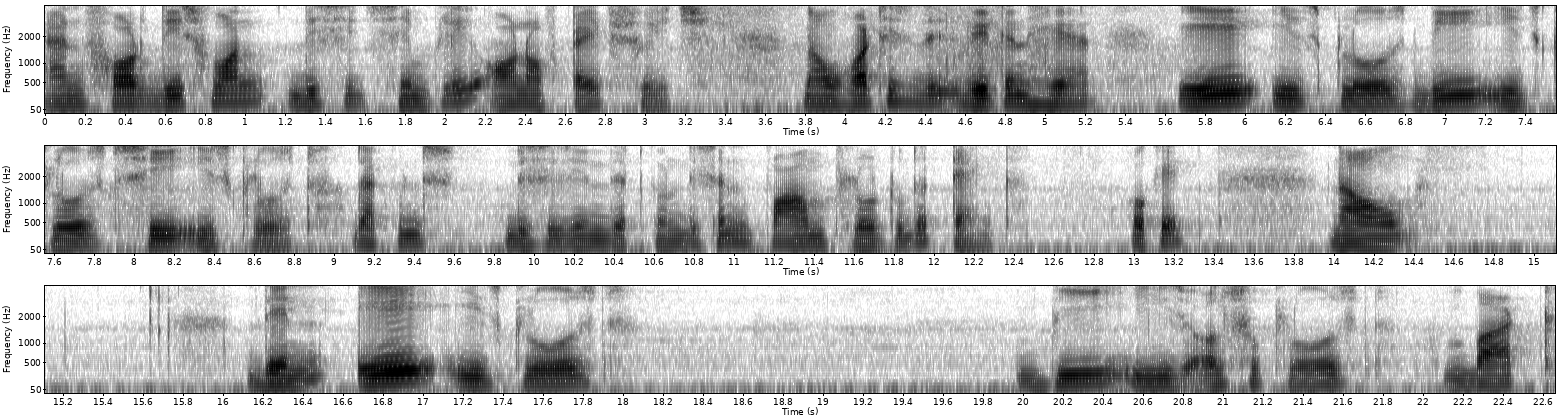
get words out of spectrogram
and for this one this is simply on off type switch. Now, what is written here A is closed, B is closed, C is closed that means this is in that condition pump flow to the tank. Okay. Now, then A is closed, B is also closed, but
